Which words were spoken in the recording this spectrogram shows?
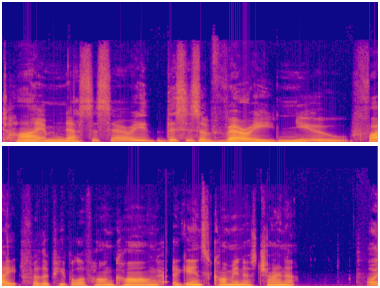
time necessary? This is a very new fight for the people of Hong Kong against Communist China. I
